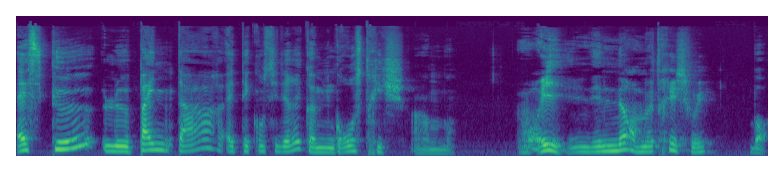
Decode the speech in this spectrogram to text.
Est-ce que le pine tar était considéré comme une grosse triche à un moment? Oui, une énorme triche, oui. Bon,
